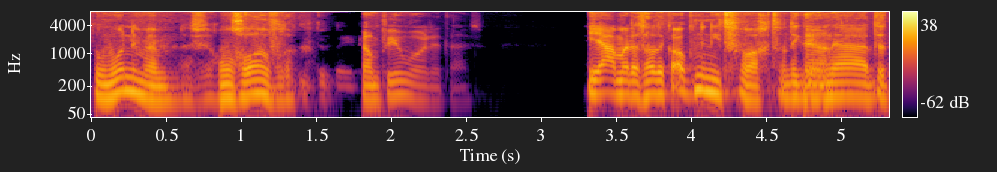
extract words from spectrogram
Toen wonnen we hem. Dat is ongelooflijk. Kampioen worden thuis. Ja, maar dat had ik ook nog niet verwacht. Want ik Ja. denk, nou, dat,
